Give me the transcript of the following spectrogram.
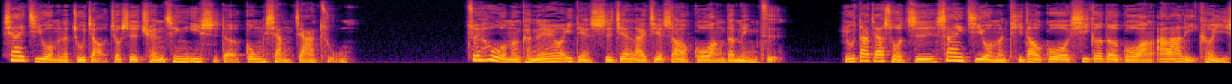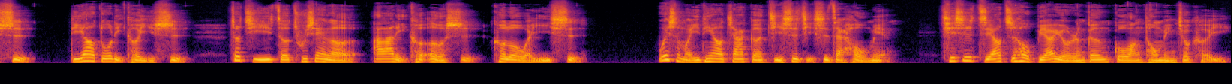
下一集我们的主角就是权倾一时的公象家族。最后，我们可能要用一点时间来介绍国王的名字。如大家所知，上一集我们提到过西哥德国王阿拉里克一世、迪奥多里克一世，这集则出现了阿拉里克二世、克洛维一世。为什么一定要加个几世几世在后面？其实只要之后不要有人跟国王同名就可以，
